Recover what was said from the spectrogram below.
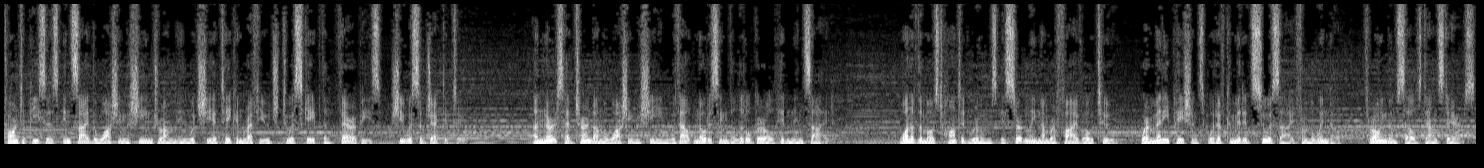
torn to pieces inside the washing machine drum in which she had taken refuge to escape the therapies she was subjected to. A nurse had turned on the washing machine without noticing the little girl hidden inside. One of the most haunted rooms is certainly number 502, where many patients would have committed suicide from the window, throwing themselves downstairs.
